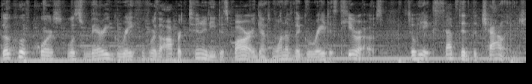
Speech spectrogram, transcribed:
Goku of course was very grateful for the opportunity to spar against one of the greatest heroes, so he accepted the challenge.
